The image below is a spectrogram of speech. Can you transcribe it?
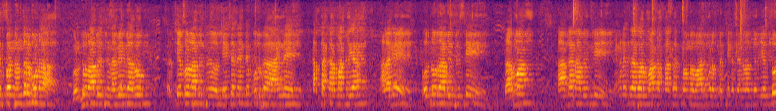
సిబ్బంది అందరూ కూడా గుంటూరు ఆఫీస్ నవీన్ గారు చేపూరు ఆఫీస్ చైతన్య అంటే ఫుల్గా ఆయనే కర్త కర్మక్రియ అలాగే కొన్నూరు ఆఫీస్ ధర్మ కాకా అభివృద్ధి వెంకటేశ్వర గారు బాగా సహకరిస్తూ ఉన్న వారు కూడా ప్రత్యేక ధన్యవాదాలు తెలియజేస్తూ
